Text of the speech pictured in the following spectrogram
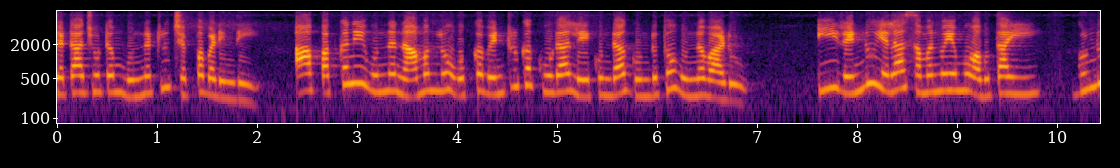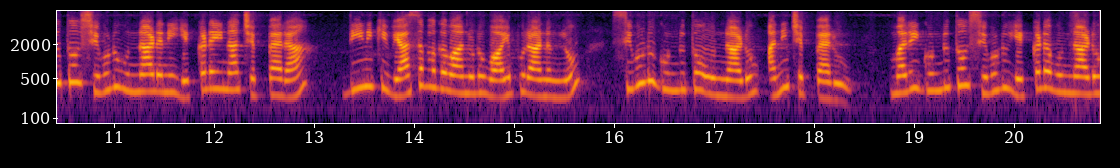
జటాజూటం ఉన్నట్లు చెప్పబడింది. ఆ పక్కనే ఉన్న నామంలో ఒక్క వెంట్రుక కూడా లేకుండా గుండుతో ఉన్నవాడు. ఈ రెండు ఎలా సమన్వయము అవుతాయి? గుండుతో శివుడు ఉన్నాడని ఎక్కడైనా చెప్పారా? దీనికి వ్యాసభగవానుడు వాయుపురాణంలో శివుడు గుండుతో ఉన్నాడు అని చెప్పారు. మరి గుండుతో శివుడు ఎక్కడ ఉన్నాడు?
